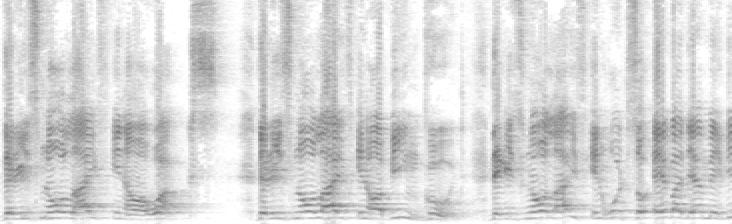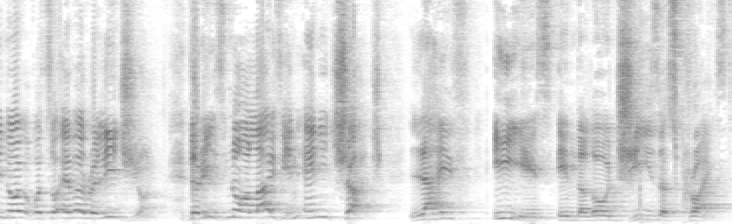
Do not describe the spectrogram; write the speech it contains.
There is no life in our works. There is no life in our being good. There is no life in whatsoever there may be, no whatsoever religion. There is no life in any church. Life is in the Lord Jesus Christ.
